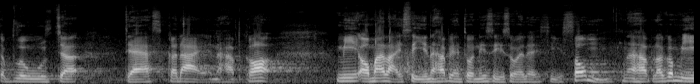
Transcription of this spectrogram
จะบลูส์จะแจ๊สก็ได้นะครับ ก็มีออกมาหลายสีนะครับ อย่างตัวนี้สีสวยเลยสีส้มนะครับ แล้วก็มี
